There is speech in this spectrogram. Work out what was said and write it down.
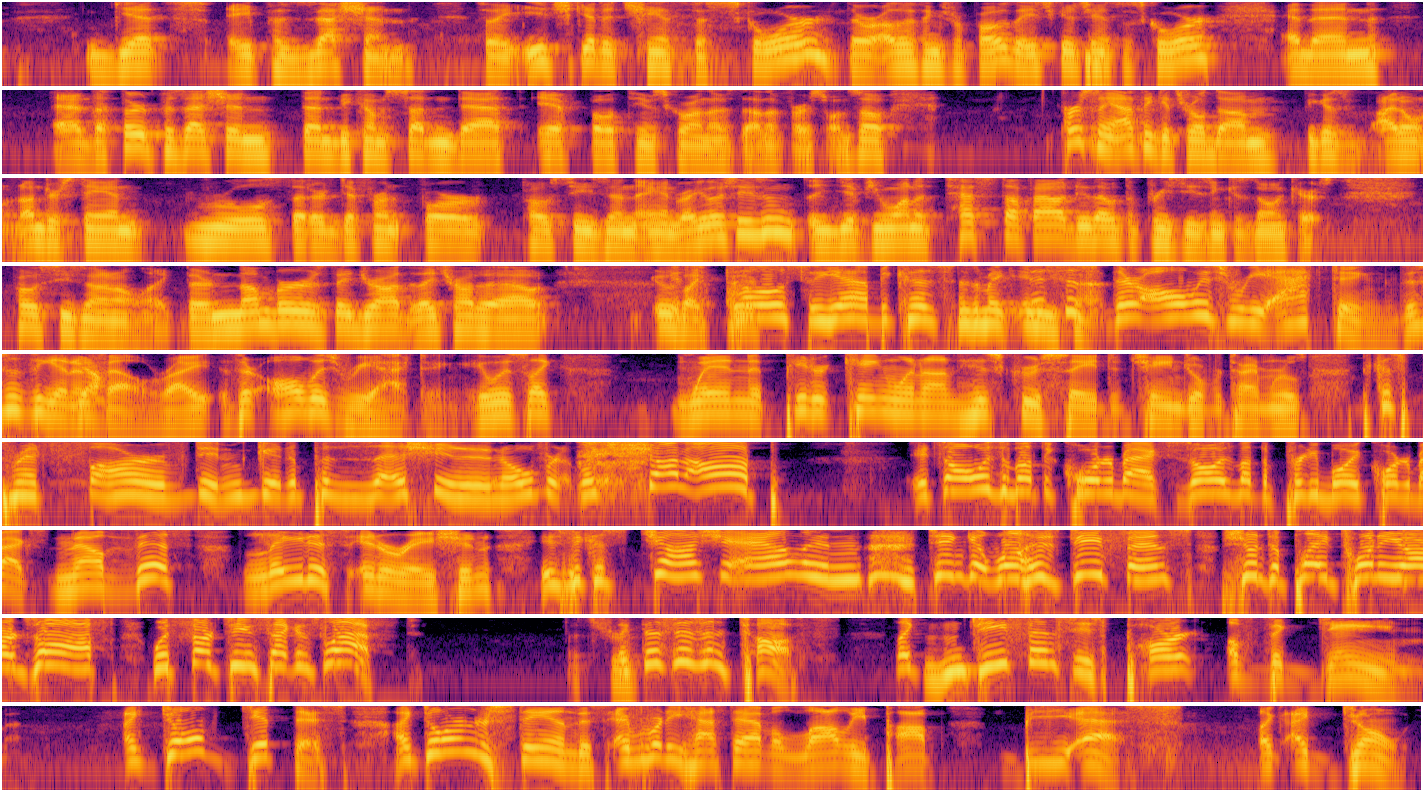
gets a possession. So they each get a chance to score. There are other things proposed. They each get a chance to score, and then uh, the third possession then becomes sudden death if both teams score on the, on the first one. So personally, I think it's real dumb because I don't understand rules that are different for postseason and regular season. If you want to test stuff out, do that with the preseason because no one cares. Postseason, I don't like their numbers. They draw. They trotted out. It was It's like post, yeah, because Doesn't make any this is sense. they're always reacting. This is the NFL, right? They're always reacting. It was like when Peter King went on his crusade to change overtime rules because Brett Favre didn't get a possession in over. Like, shut up! It's always about the quarterbacks. It's always about the pretty boy quarterbacks. Now, this latest iteration is because Josh Allen didn't get well. His defense shouldn't have played 20 yards off with 13 seconds left. that's true. Like this isn't tough. Like Mhm. defense is part of the game. I don't get this. I don't understand this. Everybody has to have a lollipop BS. Like I don't.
